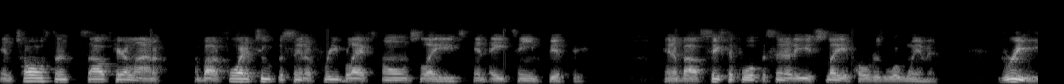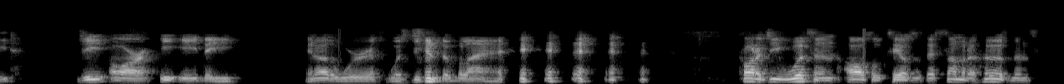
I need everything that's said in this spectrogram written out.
in Charleston, South Carolina, about 42% of free blacks owned slaves in 1850, and about 64% of these slaveholders were women. Greed, G R E E D, in other words, was gender blind. Carter G. Woodson also tells us that some of the husbands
